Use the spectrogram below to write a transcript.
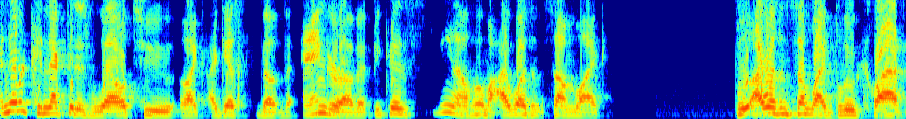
I never connected as well to like I guess the the anger of it because you know who am I? I wasn't some like. Blue, I wasn't some like blue class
